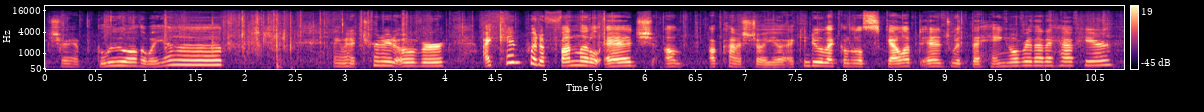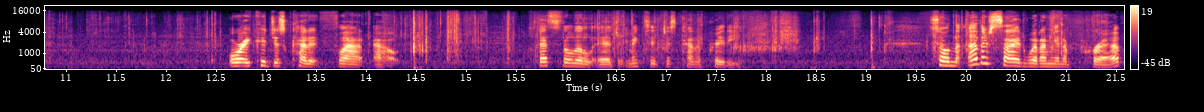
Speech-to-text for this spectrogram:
Make sure I have glue all the way up. I'm going to turn it over. I can put a fun little edge. I'll, I'll kind of show you. I can do like a little scalloped edge with the hangover that I have here. Or I could just cut it flat out. That's the little edge. It makes it just kind of pretty. So on the other side, what I'm going to prep,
